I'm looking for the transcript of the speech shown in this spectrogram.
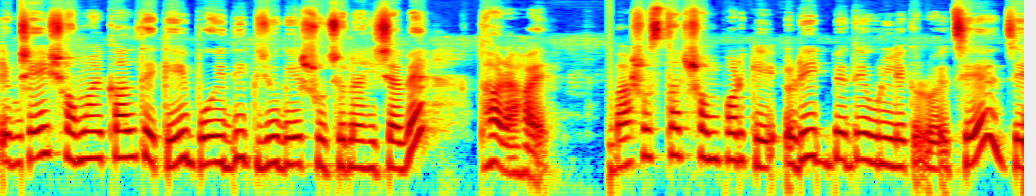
এবং সেই সময়কাল থেকেই বৈদিক যুগের সূচনা হিসাবে ধরা হয়। বাসস্থান সম্পর্কে ঋগ্বেদে উল্লেখ রয়েছে যে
